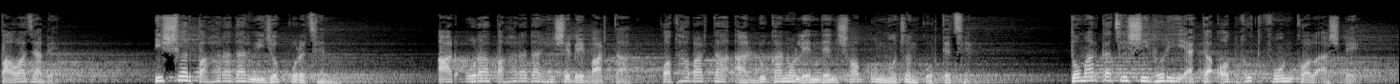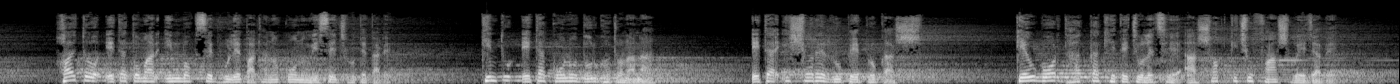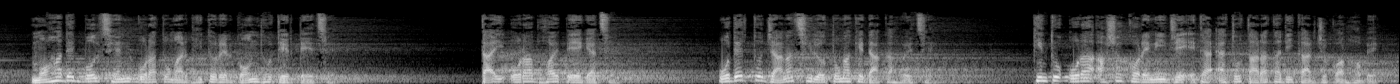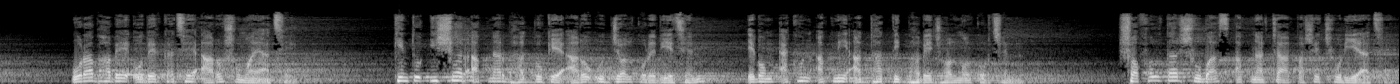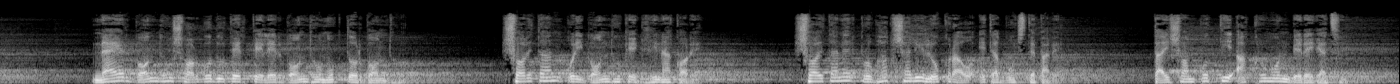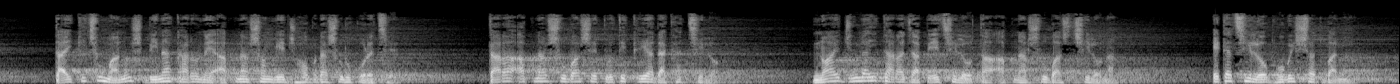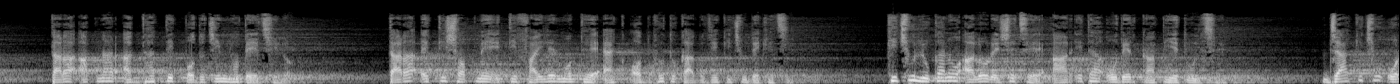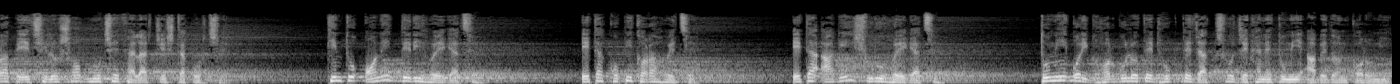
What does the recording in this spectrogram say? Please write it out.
পাওয়া যাবে। ঈশ্বর পাহারাদার নিযোগ করেছেন। আর ওরা পাহারাদার হিসেবে বার্তা, কথাবার্তা আর লুকানো লেনদেন সব উন্মোচন করতেছে। তোমার কাছে শীঘ্রই একটা অদ্ভুত ফোন কল আসবে। হয়তো এটা তোমার ইনবক্সে ভুলে পাঠানো কোনো মেসেজ হতে পারে। কিন্তু এটা কোনো দুর্ঘটনা না। এটা ঈশ্বরের রূপে প্রকাশ। কেউ বর ধাক্কা খেতে চলেছে আর সবকিছু ফাঁস হয়ে যাবে। মহাদেব বলছেন, ওরা তোমার ভিতরের গন্ধ টের পেয়েছে। তাই ওরা ভয় পেয়ে গেছে। ওদের তো জানা ছিল তোমাকে ডাকা হয়েছে। কিন্তু ওরা আশা করেনি যে এটা এত তাড়াতাড়ি কার্যকর হবে। ওরা ভাবে ওদের কাছে আরও সময় আছে। কিন্তু ঈশ্বর আপনার ভাগ্যকে আরও উজ্জ্বল করে দিয়েছেন এবং এখন আপনি আধ্যাত্মিকভাবে ঝলমল করছেন। সফলতার সুবাস আপনার চারপাশে ছড়িয়ে আছে। ন্যায়ের গন্ধ স্বর্গদূতের তেলের গন্ধ মুক্তর গন্ধ। শয়তান ওই গন্ধকে ঘৃণা করে। শয়তানের প্রভাবশালী লোকরাও এটা বুঝতে পারে। তাই সম্পত্তি আক্রমণ বেড়ে গেছে। তাই কিছু মানুষ বিনা কারণে আপনার সঙ্গে ঝগড়া শুরু করেছে। তারা আপনার সুবাসে প্রতিক্রিয়া দেখাচ্ছিল। নয় জুলাই তারা যা পেয়েছিল তা আপনার সুবাস ছিল না। এটা ছিল ভবিষ্যৎবাণী। তারা আপনার আধ্যাত্মিক পদচিহ্ন পেয়েছিল। তারা একটি স্বপ্নে একটি ফাইলের মধ্যে এক অদ্ভুত কাগজে কিছু দেখেছি। কিছু লুকানো আলোর এসেছে আর এটা ওদের কাঁপিয়ে তুলছে। যা কিছু ওরা পেয়েছিল সব মুছে ফেলার চেষ্টা করছে। কিন্তু অনেক দেরি হয়ে গেছে। এটা কপি করা হয়েছে। এটা আগেই শুরু হয়ে গেছে। তুমি ওই ঘরগুলোতে ঢুকতে যাচ্ছ যেখানে তুমি আবেদন করনি।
